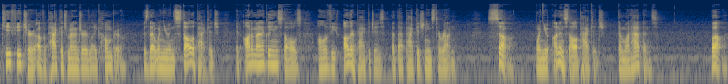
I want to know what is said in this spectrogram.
key feature of a package manager like Homebrew is that when you install a package, it automatically installs all of the other packages that that package needs to run. So, when you uninstall a package, then what happens? Well,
